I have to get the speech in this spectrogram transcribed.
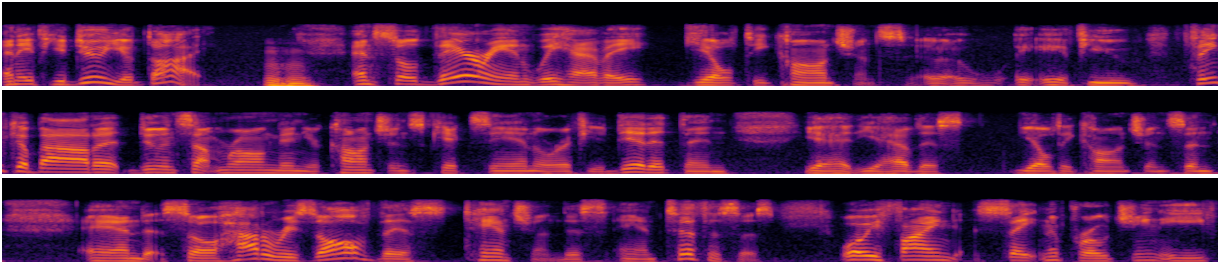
and if you do, you'll die. Mm-hmm. And so therein we have a guilty conscience. Uh, if you think about it, doing something wrong, then your conscience kicks in, or if you did it, then you had, you have this guilty conscience. And and so how to resolve this tension, this antithesis? Well, we find Satan approaching Eve,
